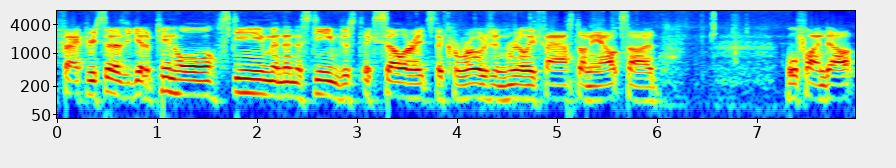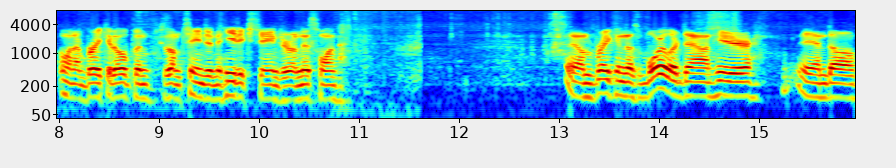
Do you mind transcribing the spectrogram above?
Factory says you get a pinhole steam and then the steam just accelerates the corrosion really fast on the outside. We'll find out when I break it open because I'm changing the heat exchanger on this one. I'm breaking this boiler down here and uh,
